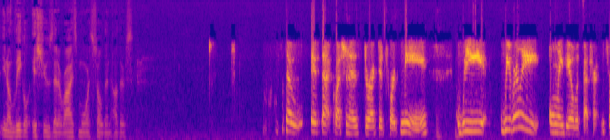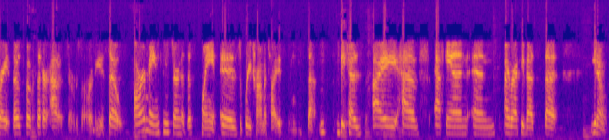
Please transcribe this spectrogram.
you know, legal issues that arise more so than others? So, if that question is directed towards me, we we really only deal with veterans, right? Those folks right. that are out of service already. So our main concern at this point is re-traumatizing them because I have Afghan and Iraqi vets that, mm-hmm. you know,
